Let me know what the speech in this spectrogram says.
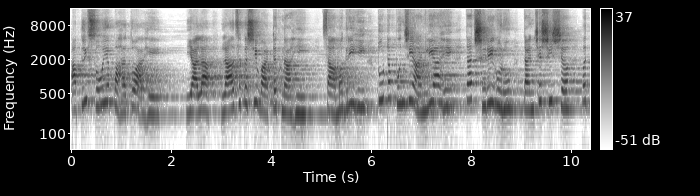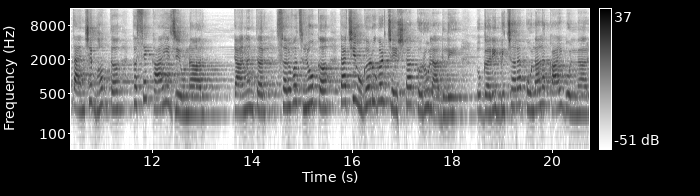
आपली सोय पाहतो आहे. याला लाज कशी वाटत नाही? सामग्री ही तुटपुंजी आणली आहे. त्यात श्री गुरु त्यांचे शिष्य व त्यांचे भक्त कसे काय जेवणार? त्यानंतर सर्वच लोक त्याची उघड उघड चेष्टा करू लागले. तो गरीब बिचारा कोणाला काय बोलणार?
